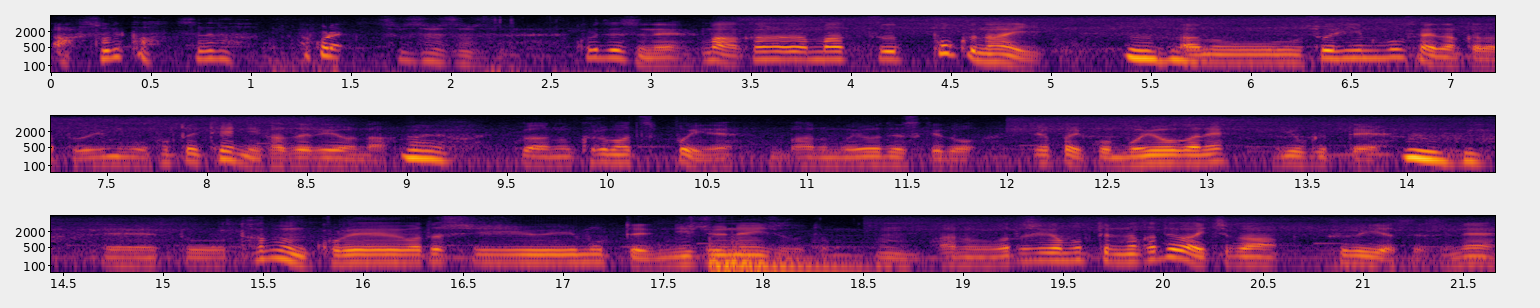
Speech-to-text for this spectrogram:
あそれか。それだ。あこれ、それそれそれそれ。これですね。まあ赤松っぽくないうんうん、あのー商品盆栽なんかだともう本当に天に飾れるようなはいはい。あの黒松っぽいねあの模様ですけどやっぱりこう模様がねよくて、うんうん。えー、と多分これ私持って20年以上だと思う、あの私が持ってる中では一番古いやつですね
